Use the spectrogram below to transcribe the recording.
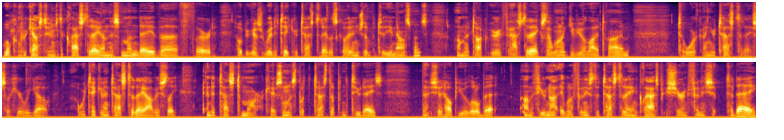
Welcome pre-cal students to class today on this Monday the 3rd. I hope you guys are ready to take your test today. Let's go ahead and jump into the announcements. I'm going to talk very fast today because I want to give you a lot of time to work on your test today. So here we go. Uh, we're taking a test today, obviously, and a test tomorrow. Okay, so I'm going to split the test up into two days. That should help you a little bit. Um, if you're not able to finish the test today in class, be sure and finish it today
